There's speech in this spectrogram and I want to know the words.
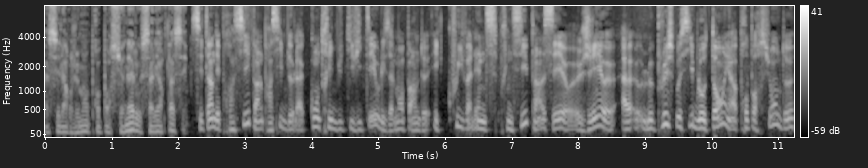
assez largement proportionnel au salaire passé. C'est un des principes, hein, le principe de la contributivité, où les Allemands parlent de equivalence principe. Hein, c'est j'ai le plus possible autant et à proportion de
